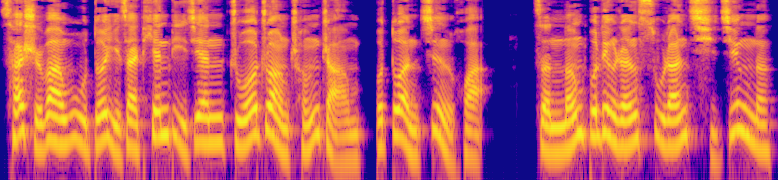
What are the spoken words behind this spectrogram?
才使万物得以在天地间茁壮成长，不断进化。怎能不令人肃然起敬呢？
